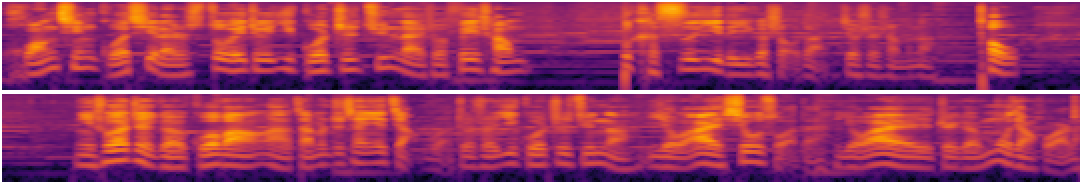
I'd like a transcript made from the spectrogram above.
皇亲国戚来说，作为这个一国之君来说非常。不可思议的一个手段就是什么呢？偷。你说这个国王啊，咱们之前也讲过，就是一国之君呢，有爱修锁的，有爱这个木匠活的，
